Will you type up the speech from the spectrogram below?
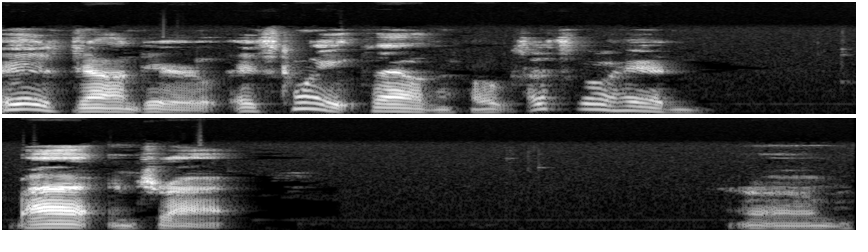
It is John Deere. It's 28,000 folks. Let's go ahead and buy it and try it. Um,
